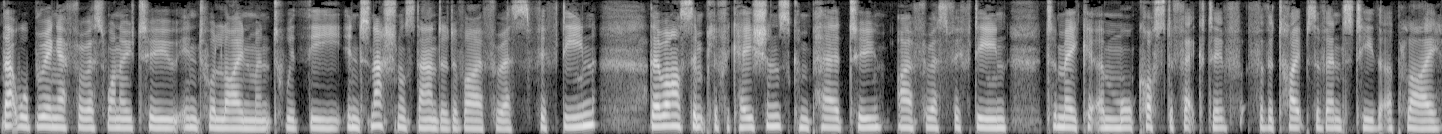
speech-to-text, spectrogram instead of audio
that will bring FRS 102 into alignment with the international standard of IFRS 15. There are simplifications compared to IFRS 15 to make it a more cost effective for the types of entity that apply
